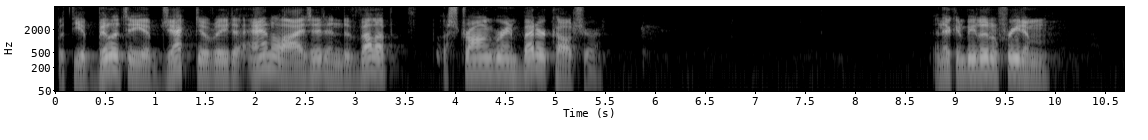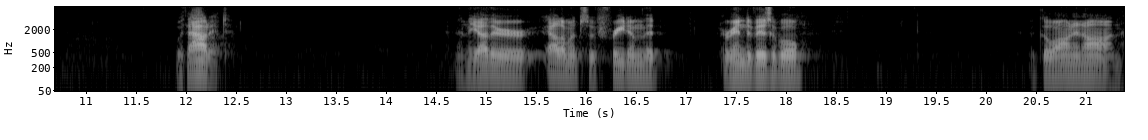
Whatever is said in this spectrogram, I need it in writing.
but the ability objectively to analyze it and develop a stronger and better culture. And there can be little freedom without it. And the other elements of freedom that are indivisible go on and on,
